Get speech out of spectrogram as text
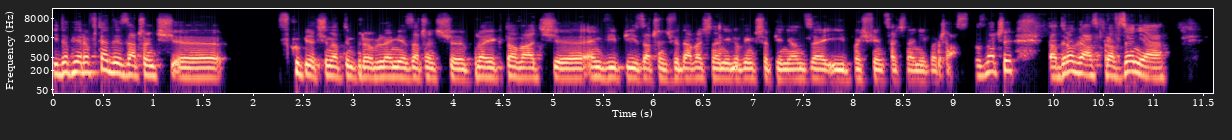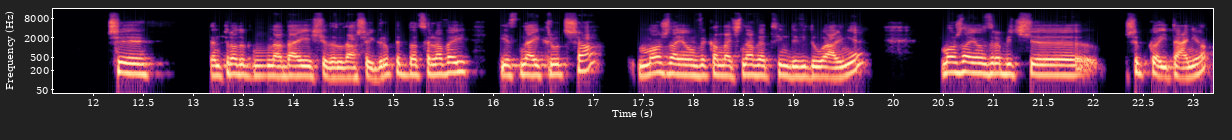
i dopiero wtedy zacząć e, skupiać się na tym problemie, zacząć e, projektować MVP, zacząć wydawać na niego większe pieniądze i poświęcać na niego czas. To znaczy, ta droga sprawdzenia, czy ten produkt nadaje się do naszej grupy docelowej, jest najkrótsza. Można ją wykonać nawet indywidualnie. Można ją zrobić szybko i tanio,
